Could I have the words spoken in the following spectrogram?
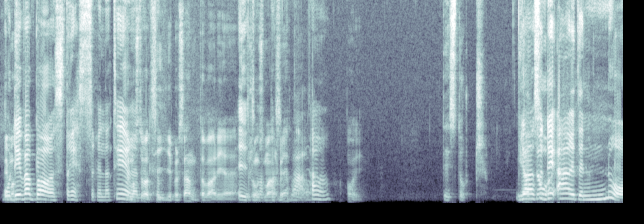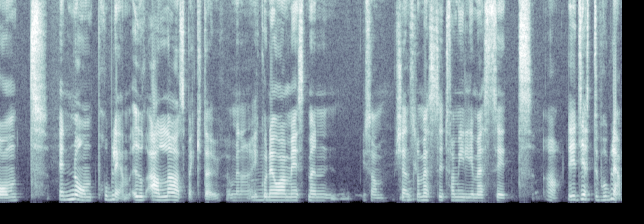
Det och måste- det var bara stressrelaterat. Det måste vara liksom. 10 procent av varje person som arbetar. Wow. Ja. Oj. Det är stort. Ja, alltså då- det är ett enormt, enormt problem ur alla aspekter. Jag menar Mm. ekonomiskt men liksom känslomässigt, familjemässigt. Ja, det är ett jätteproblem.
